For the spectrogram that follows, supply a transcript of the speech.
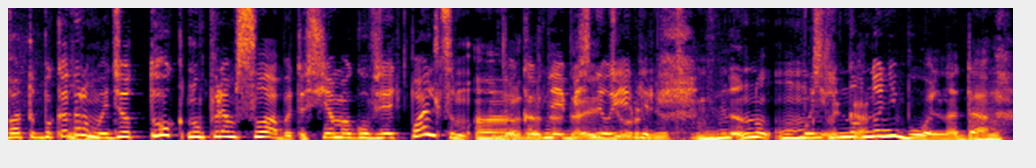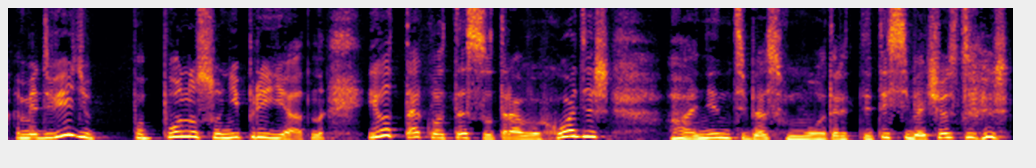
по, по которым угу. идет ток, ну, прям слабый. То есть я могу взять пальцем, а, да, как да, мне да, объяснил да, егерь, ну, ну, ну, не больно, да. Угу. А медведю по, по носу неприятно. И вот так вот ты с утра выходишь, а они на тебя смотрят, и ты себя чувствуешь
